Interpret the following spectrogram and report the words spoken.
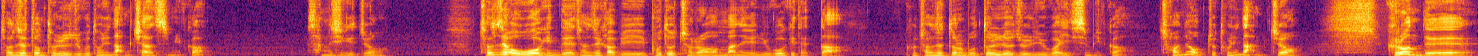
전세 돈 돌려주고 돈이 남지 않습니까? 상식이죠. 전세가 5억인데 전세값이 보도처럼 만약에 6억이 됐다. 그럼 전세돈을 못 돌려줄 이유가 있습니까? 전혀 없죠. 돈이 남죠. 그런데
